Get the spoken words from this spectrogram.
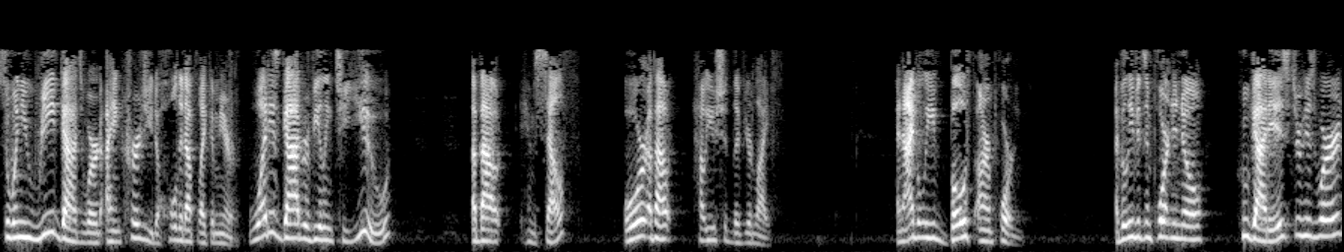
So when you read God's Word, I encourage you to hold it up like a mirror. What is God revealing to you about Himself or about how you should live your life? And I believe both are important. I believe it's important to know who God is through His Word,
